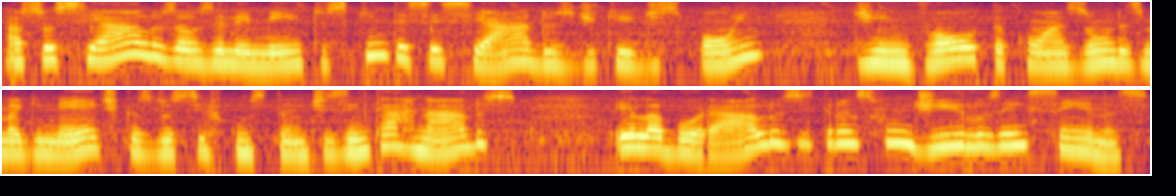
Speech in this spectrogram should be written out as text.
associá-los aos elementos quintessenciados de que dispõe, de envolta com as ondas magnéticas dos circunstantes encarnados, elaborá-los e transfundi-los em cenas,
